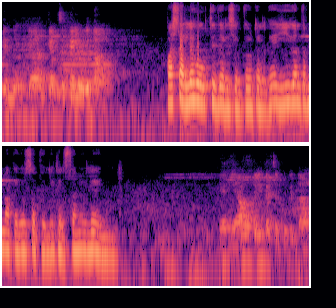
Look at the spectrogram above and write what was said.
ಕೆಲಸಕ್ಕೆ ಕೆಲ್ಸಕ್ಕೆ ಎಲ್ಲಿ ಹೋಗಿದ್ದ ಅವ ಫಸ್ಟ್ ಅಲ್ಲೇ ಹೋಗ್ತಿದ್ದೆ ರೀ ಶಕ್ತಿ ಹೋಟೆಲ್ಗೆ. ಈಗಂತ್ರ ನಾಲ್ಕೈದು ವರ್ಷ ಆತು ಅಲ್ಲಿ ಕೆಲಸನೂ ಇಲ್ಲ ಏನಿಲ್ಲ ಏನ್ ಯಾವ ಹೋಟೆಲ್ ಕೆಲ್ಸಕ್ಕೆ ಹೋಗಿದ್ದ ಅವ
